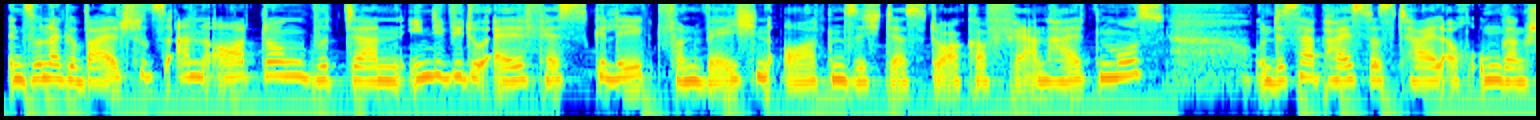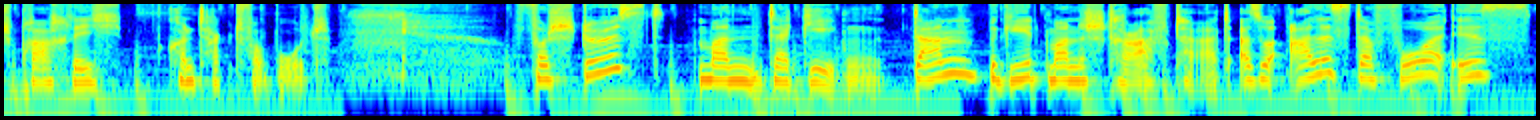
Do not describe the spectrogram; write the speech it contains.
In so einer Gewaltschutzanordnung wird dann individuell festgelegt, von welchen Orten sich der Stalker fernhalten muss. Und deshalb heißt das Teil auch umgangssprachlich Kontaktverbot. Verstößt man dagegen, dann begeht man eine Straftat. Also alles davor ist,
